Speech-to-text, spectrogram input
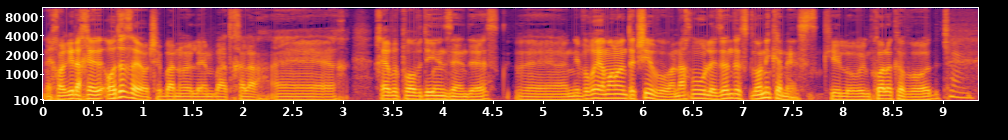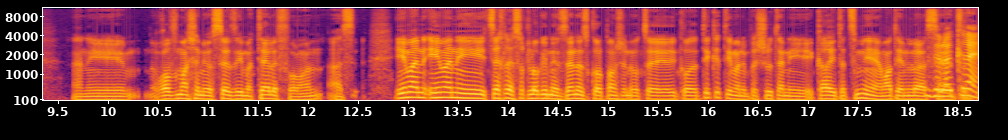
אני יכול להגיד אחרי עוד הזיות שבאנו אליהם בהתחלה. אה, חבר'ה פה עובדים עם זנדסק, ואני ורועי אמרנו להם, תקשיבו, אנחנו לזנדסק לא ניכנס, כאילו, עם כל הכבוד. כן. אני, רוב מה שאני עושה זה עם הטלפון, אז אם אני, אם אני צריך לעשות login ל Zendesk כל פעם שאני רוצה לקרוא את הטיקטים, אני פשוט, אני מכיר את עצמי, אמרתי, אני לא אעשה את זה זה. לא יקרה.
